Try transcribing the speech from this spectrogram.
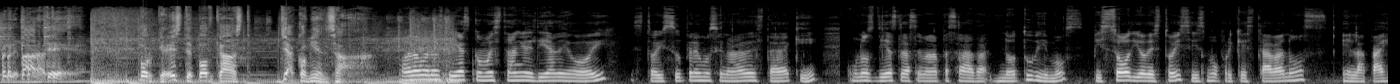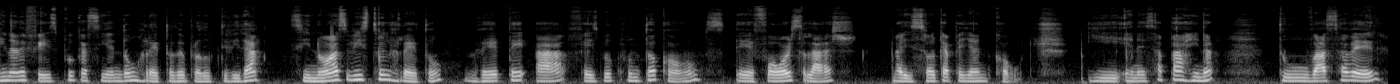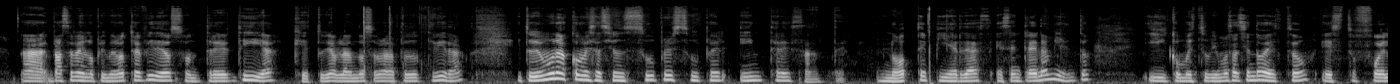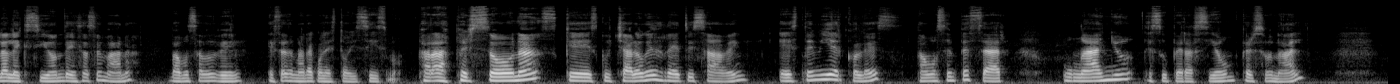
Prepárate, porque este podcast ya comienza. Hola, buenos días, ¿cómo están el día de hoy? Estoy súper emocionada de estar aquí. Unos días la semana pasada no tuvimos episodio de estoicismo porque estábamos en la página de Facebook haciendo un reto de productividad. Si no has visto el reto, vete a facebook.com eh, forward slash Marisol Capellán Coach. Y en esa página tú vas a ver Ah, vas a ver los primeros tres videos, son tres días que estoy hablando sobre la productividad y tuvimos una conversación súper, súper interesante. No te pierdas ese entrenamiento y como estuvimos haciendo esto, esto fue la lección de esa semana. Vamos a volver esta semana con el estoicismo. Para las personas que escucharon el reto y saben, este miércoles vamos a empezar un año de superación personal.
